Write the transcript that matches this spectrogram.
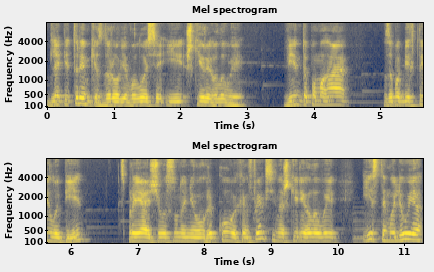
для підтримки здоров'я волосся і шкіри голови. Він допомагає запобігти лупі, сприяючи усуненню грибкових інфекцій на шкірі голови, і стимулює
